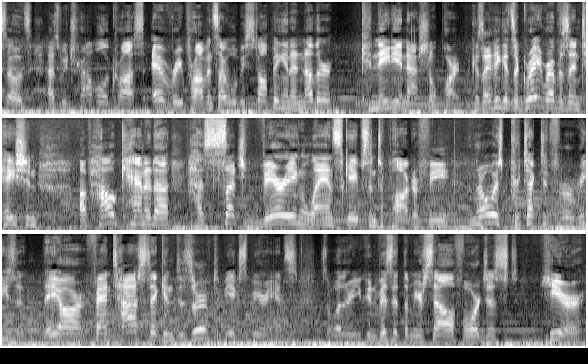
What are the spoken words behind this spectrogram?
Episodes, as we travel across every province, I will be stopping in another Canadian national park because I think it's a great representation of how Canada has such varying landscapes and topography, and they're always protected for a reason. They are fantastic and deserve to be experienced, so whether you can visit them yourself or just here,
